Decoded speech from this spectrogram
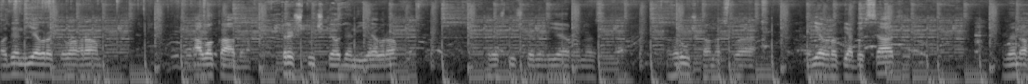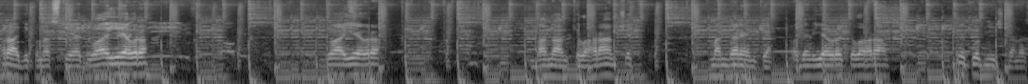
1 євро кілограм. Авокадо. Три штучки 1 євро. Три штучки 1 євро у нас. Грушка у нас стоїть євро 50. Виноградик у нас стоїть 2 євро. 2 євро. Банан кілограмчик. Мандаринки 1 євро кілограм. Ну і клубничка у нас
